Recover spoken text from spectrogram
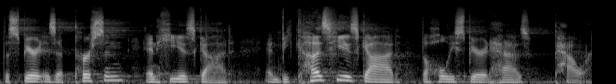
The Spirit is a person and He is God. And because He is God, the Holy Spirit has power.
